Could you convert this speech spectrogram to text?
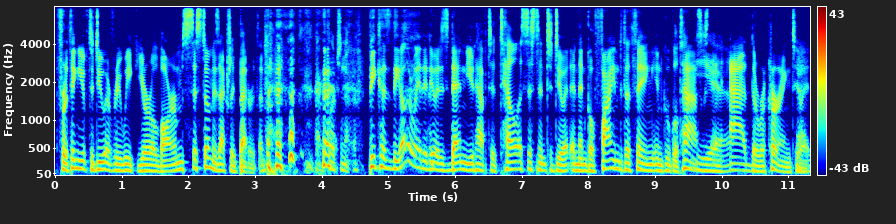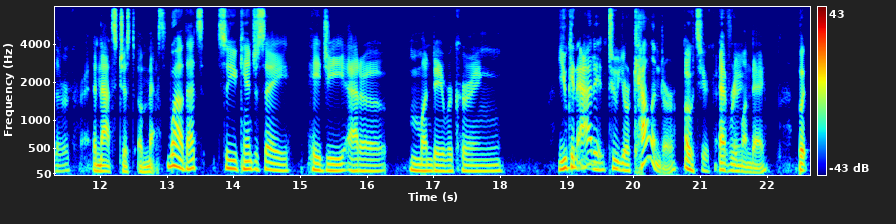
for a thing you have to do every week, your alarm system is actually better than that. unfortunately. because the other way to do it is then you'd have to tell assistant to do it and then go find the thing in Google Tasks Yeah. and add the recurring to Add it. the recurring. And that's just a mess. Wow, that's so you can't just say, "Hey G, add a Monday recurring." You can add it to your calendar Oh, to your calendar. every. Monday, but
